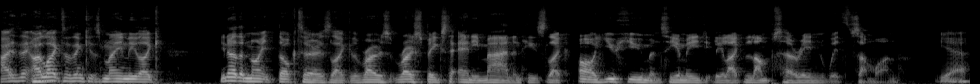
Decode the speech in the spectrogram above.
that. I think I like to think it's mainly like, you know, the Ninth Doctor is like Rose. Rose speaks to any man, and he's like, "Oh, you humans." He immediately like lumps her in with someone. Yeah.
